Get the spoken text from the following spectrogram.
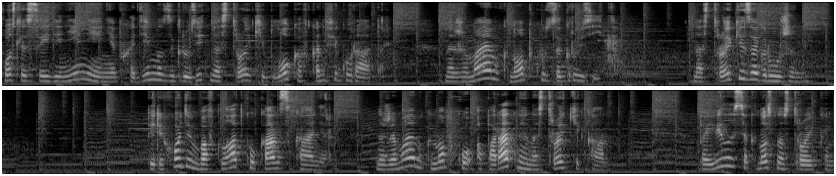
После соединения необходимо загрузить настройки блока в конфигуратор. Нажимаем кнопку «Загрузить». Настройки загружены. Переходим во вкладку CAN Scanner. Нажимаем кнопку «Аппаратные настройки CAN». Появилось окно с настройками.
